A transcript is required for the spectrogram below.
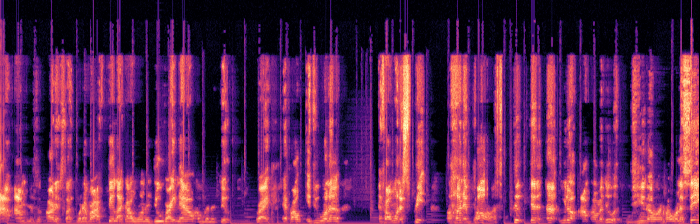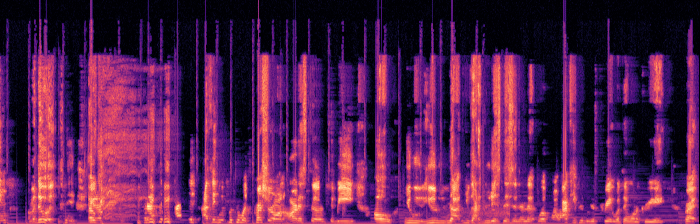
I, i'm just an artist like whatever i feel like i want to do right now i'm gonna do right if i if you want to if i want to spit hundred bars. Uh, you know I'm, I'm gonna do it. You know if i want to sing i'm gonna do it. You know? And I think, I think I think we put too much pressure on artists to, to be oh you you not you got to do this this and that. Well why can't people just create what they want to create right?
